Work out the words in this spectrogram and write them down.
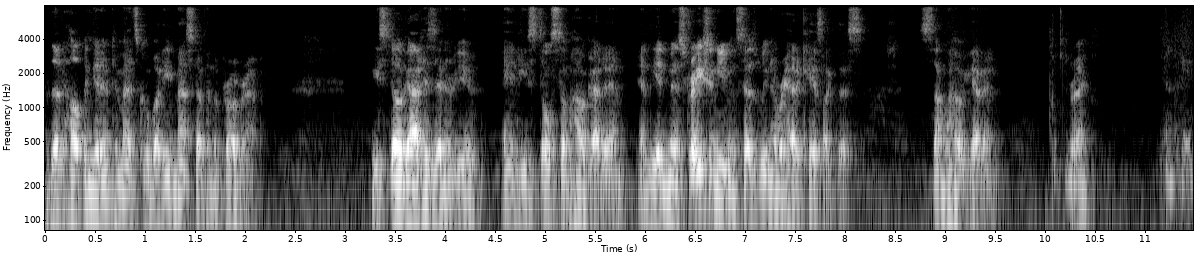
that helped him get into med school, but he messed up in the program. He still got his interview, and he still somehow got in. And the administration even says we never had a case like this. Somehow he got in, right? Okay.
